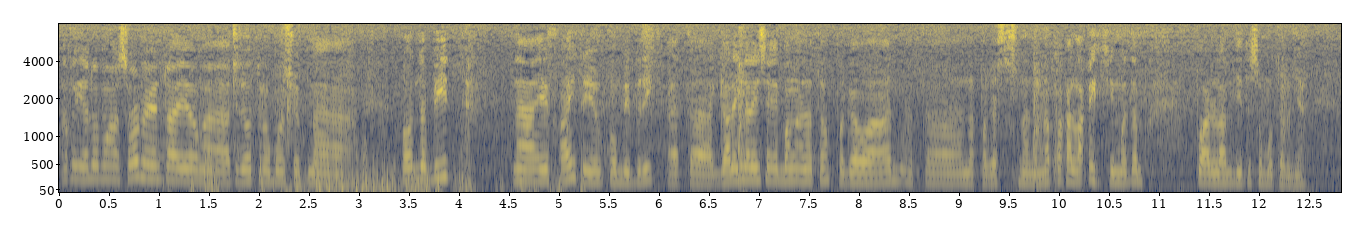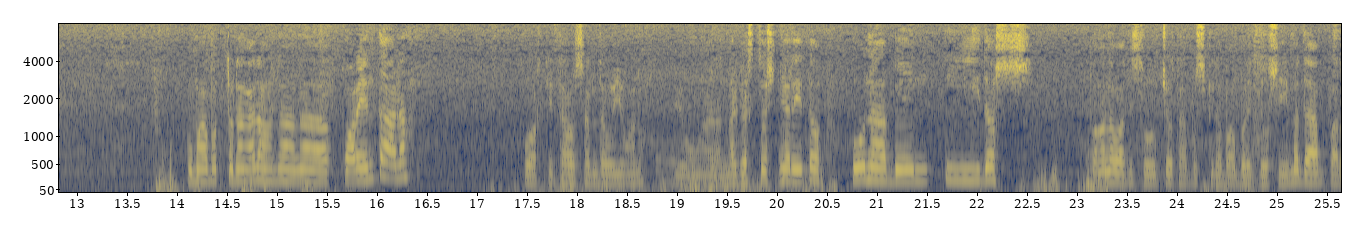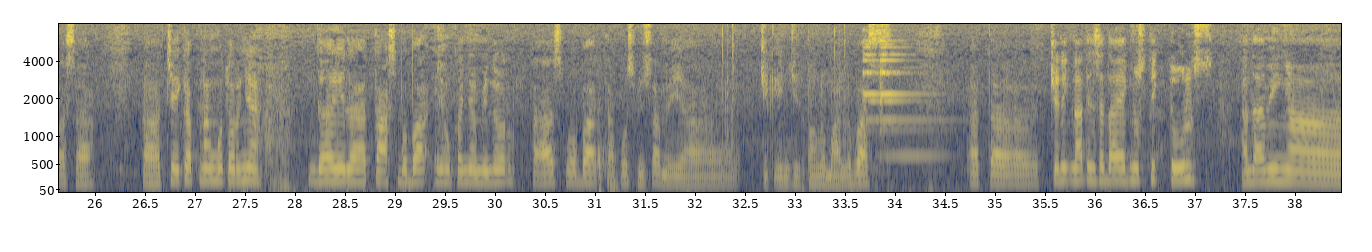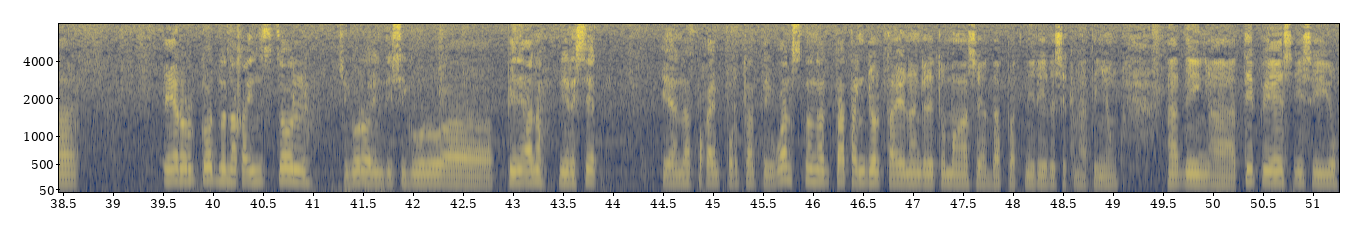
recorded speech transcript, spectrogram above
Okay, hello mga sir. Meron tayong uh, tinotroubleshoot na Honda Beat na FI. Ito yung combi brake. At ah, galing na rin sa ibang ano to, paggawaan. At uh, napagastos ng napakalaki si Madam Parlan dito sa motor niya. Umabot to ng ano, ng ah, 40 ano. 40,000 daw yung ano, yung ah, nagastos niya rito. Una 22, pangalawa 18 tapos pinababalik daw si Madam para sa ah, check-up ng motor niya dahil ah, taas baba yung kanyang minor, taas baba tapos minsan may ah, check engine pang lumalabas. At uh, chinik natin sa diagnostic tools, ang daming ah, error code na naka-install. Siguro hindi siguro uh, ano, ni-reset. Kaya napaka-importante. Once na nagtatanggal tayo ng ganito mga siya, dapat nire-reset natin yung ating ah, TPS ECU.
